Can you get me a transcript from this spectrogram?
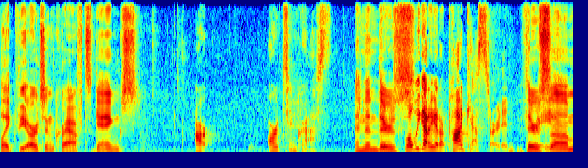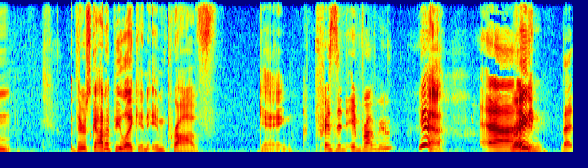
like the arts and crafts gangs. Art, arts and crafts. And then there's Well, we got to get our podcast started. there's right? um there's got to be like an improv gang. prison improv group. Yeah. Uh, I Right. mean, that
